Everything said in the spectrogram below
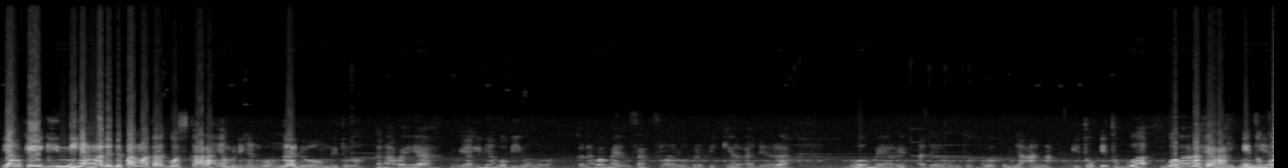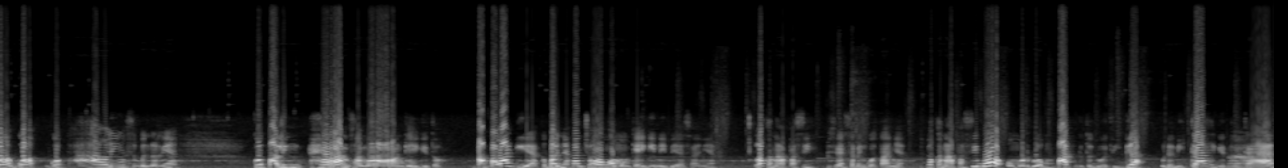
yang kayak gini yang ada depan mata gue sekarang yang mendingan gue enggak dong gitu loh Kenapa ya? Yang ini yang gue bingung loh. Kenapa mindset selalu berpikir adalah gue merit adalah untuk gue punya anak. itu itu gue gue gue heran itu ya. gue gue gue paling sebenarnya gue paling heran sama orang-orang kayak gitu apalagi ya kebanyakan cowok ngomong kayak gini biasanya lo kenapa sih? Biasanya sering gue tanya lo kenapa sih bo? Umur 24 gitu 23 udah nikah? Gitu Nah. kan.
